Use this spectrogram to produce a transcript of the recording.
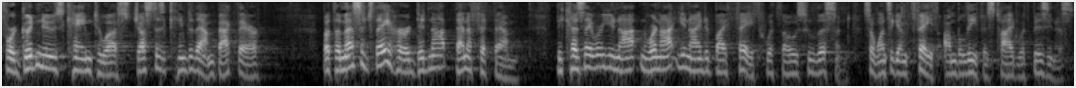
For good news came to us just as it came to them back there, but the message they heard did not benefit them because they were, uni- were not united by faith with those who listened. So, once again, faith, unbelief, is tied with busyness.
